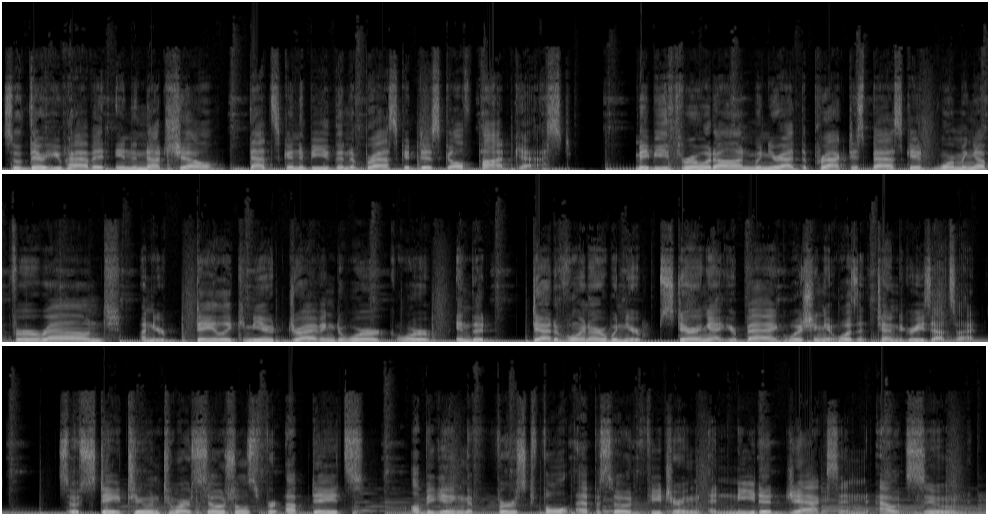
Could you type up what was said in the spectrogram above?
So, there you have it in a nutshell. That's going to be the Nebraska Disc Golf Podcast. Maybe you throw it on when you're at the practice basket, warming up for a round, on your daily commute, driving to work, or in the dead of winter when you're staring at your bag wishing it wasn't 10 degrees outside. So, stay tuned to our socials for updates. I'll be getting the first full episode featuring Anita Jackson out soon.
